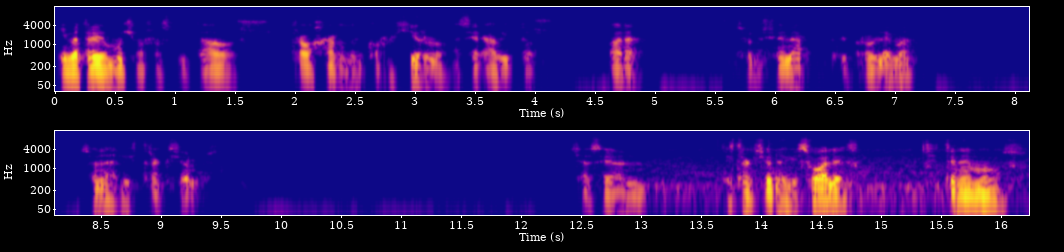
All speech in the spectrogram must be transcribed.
y me ha traído muchos resultados trabajarlo y corregirlo, hacer hábitos para solucionar el problema, son las distracciones. Ya sean distracciones visuales, si tenemos,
